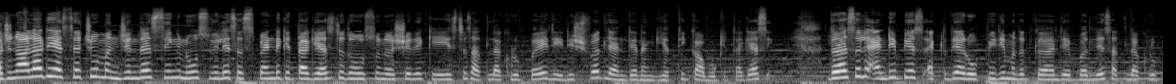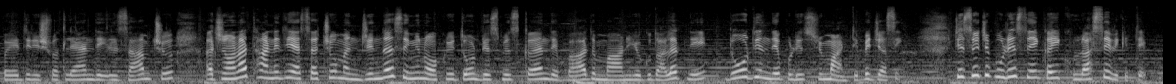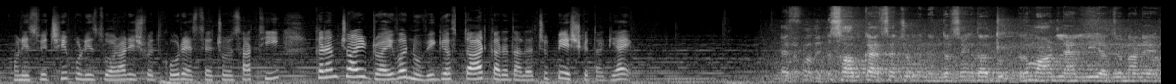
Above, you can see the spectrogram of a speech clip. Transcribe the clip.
ਅਜਨਾਲਾ ਦੇ ਐਸਐਚਓ ਮਨਜਿੰਦਰ ਸਿੰਘ ਨੂੰ ਉਸ ਵੇਲੇ ਸਸਪੈਂਡ ਕੀਤਾ ਗਿਆ ਸੀ, ਜਦੋਂ ਉਸ ਨੂੰ ਨਸ਼ੇ ਦੇ ਕੇਸ 'ਚ 7 ਲੱਖ ਰੁਪਏ ਦੀ ਰਿਸ਼ਵਤ ਲੈਣ ਦੇ ਰੰਗੀ ਹੱਥੀਂ ਕਾਬੂ ਕੀਤਾ ਗਿਆ ਸੀ। ਦਰਅਸਲ ਐਨਡੀਪੀਐਸ ਐਕਟ ਦੇ ਆਰੋਪੀ ਦੀ ਮਦਦ ਕਰਨ ਦੇ ਬਦਲੇ 7 ਲੱਖ ਰੁਪਏ ਦੀ ਰਿਸ਼ਵਤ ਲੈਣ ਦੇ ਇਲਜ਼ਾਮ 'ਚ ਅਜਨਾਲਾ ਥਾਣੇ ਦੇ ਐਸਐਚਓ ਮਨਜਿੰਦਰ ਸਿੰਘ ਨੂੰ ਨੌਕਰੀ ਤੋਂ ਡਿਸਮਿਸ ਕਰਨ ਦੇ ਬਾਅਦ ਮਾਨਯੋਗ ਅਦਾਲਤ ਨੇ 2 ਦਿਨ ਦੇ ਪੁਲਿਸ ਰਿਮਾਂਡ ਤੇ ਭੇਜਿਆ ਸੀ, ਜਿਸ ਵਿੱਚ ਪੁਲਿਸ ਨੇ ਕਈ ਖੁਲਾਸੇ ਵੀ ਕੀਤੇ। ਹੁਣ ਇਸ ਵਿੱਚ ਹੀ ਪੁਲਿਸ ਦੁਆਰਾ ਰਿਸ਼ਵਤਖੋਰ ਐਸਐਚਓ ਸਾਥੀ ਕਰਮਚਾਰੀ ਡਰਾਈਵਰ ਨੂੰ ਵੀ ਗ੍ਰਿਫਤਾਰ ਕਰ ਅਦਾਲਤ 'ਚ ਪੇਸ਼ ਕੀਤਾ ਗਿਆ ਹੈ। ਸਾਬਕਾ ਐਸਐਚਓ ਮਨਿੰਦਰ ਸਿੰਘ ਦਾ ਦੁ- ਰਿਮਾਂਡ ਲੈਣ ਲਈ ਅੱਜ ਉਹਨਾਂ ਨੇ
